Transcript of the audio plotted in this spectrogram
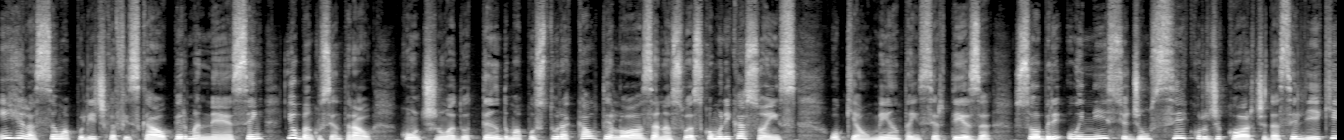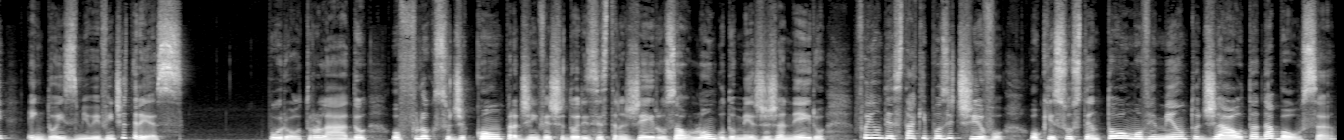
em relação à política fiscal permanecem e o Banco Central continua adotando uma postura cautelosa nas suas comunicações, o que aumenta a incerteza sobre o início de um ciclo de corte da Selic em 2023. Por outro lado, o fluxo de compra de investidores estrangeiros ao longo do mês de janeiro foi um destaque positivo, o que sustentou o movimento de alta da bolsa.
